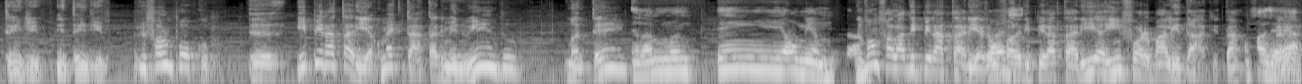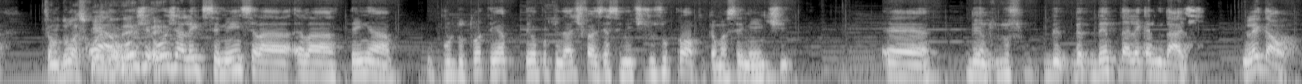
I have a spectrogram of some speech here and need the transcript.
Entendi, entendi. Me fala um pouco, uh, e pirataria, como é que tá? Tá diminuindo? Mantém? Ela mantém e aumenta. Vamos falar de pirataria, vamos falar de pirataria e informalidade, tá? Vamos fazer, é. é. São duas coisas, é, hoje, né? Hoje a lei de sementes, ela, ela tem a o produtor tem a, tem a oportunidade de fazer a semente de uso próprio, que é uma semente é, dentro, dos, de, dentro da legalidade. Legal.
